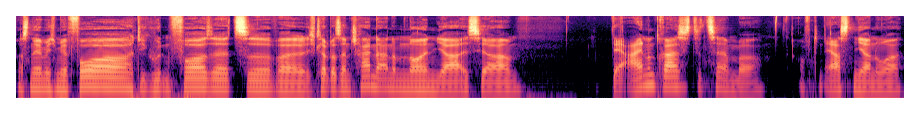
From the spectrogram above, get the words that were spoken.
Was nehme ich mir vor? Die guten Vorsätze, weil ich glaube, das Entscheidende an einem neuen Jahr ist ja der 31. Dezember auf den 1. Januar.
